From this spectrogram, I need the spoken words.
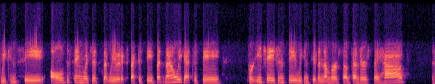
We can see all of the same widgets that we would expect to see, but now we get to see for each agency, we can see the number of sub vendors they have, the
